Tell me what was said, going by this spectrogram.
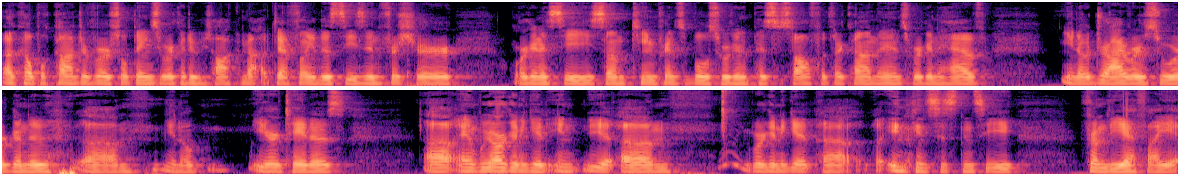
a couple controversial things we're going to be talking about. Definitely this season for sure. We're going to see some team principals who are going to piss us off with their comments. We're going to have, you know, drivers who are going to, um, you know, irritate us. Uh, and we are going to get in, um, we're going to get uh, inconsistency from the FIA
